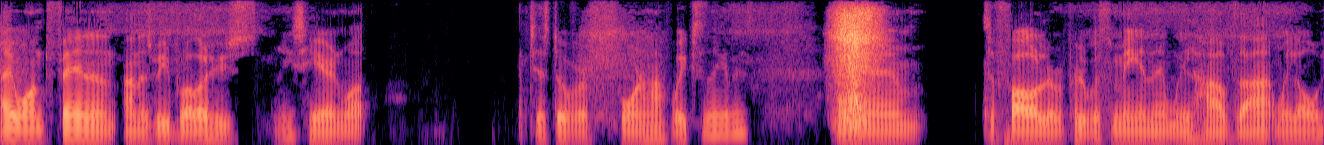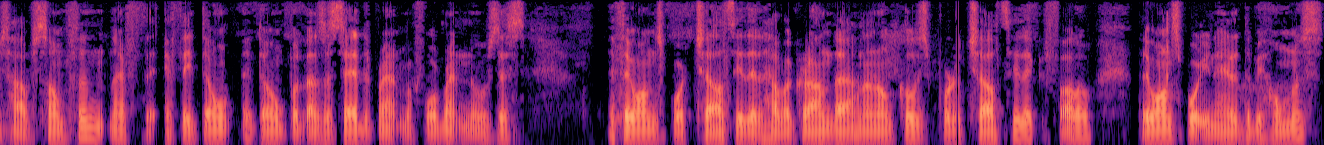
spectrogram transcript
I want Finn and, and his wee brother, who's he's here in what just over four and a half weeks, I think it is, um, to follow Liverpool with me, and then we'll have that, and we'll always have something. If they, if they don't, they don't. But as I said to Brent before, Brent knows this. If they want to support Chelsea, they'd have a granddad and an uncle who supported Chelsea. They could follow. If they want to support United, they'd be homeless.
